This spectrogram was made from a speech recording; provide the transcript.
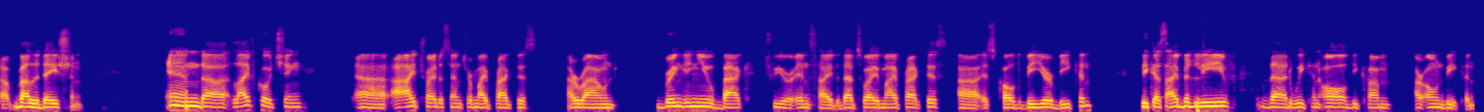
uh, validation. And uh, life coaching, uh, I try to center my practice around bringing you back to your inside. That's why my practice uh, is called Be Your Beacon, because I believe that we can all become our own beacon.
